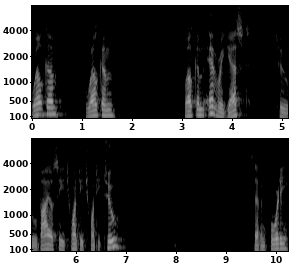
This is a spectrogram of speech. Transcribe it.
Welcome, welcome, welcome every guest to BioC 2022, 740.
